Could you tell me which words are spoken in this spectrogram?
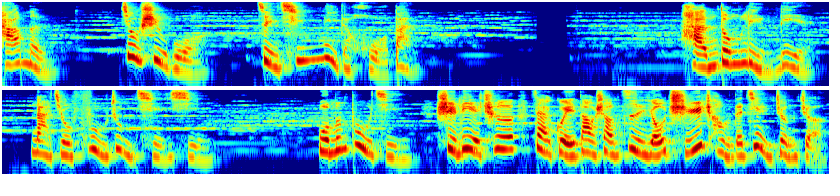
他们就是我最亲密的伙伴。寒冬凛冽，那就负重前行。我们不仅是列车在轨道上自由驰骋的见证者，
